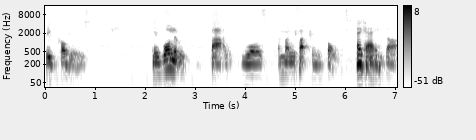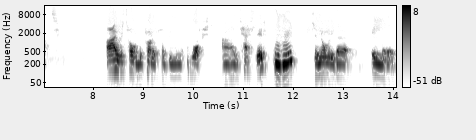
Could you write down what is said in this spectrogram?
big problems, I mean, one that was bad was a manufacturing fault Okay. that I was told the product had been washed and tested. Mm-hmm. So normally the in the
